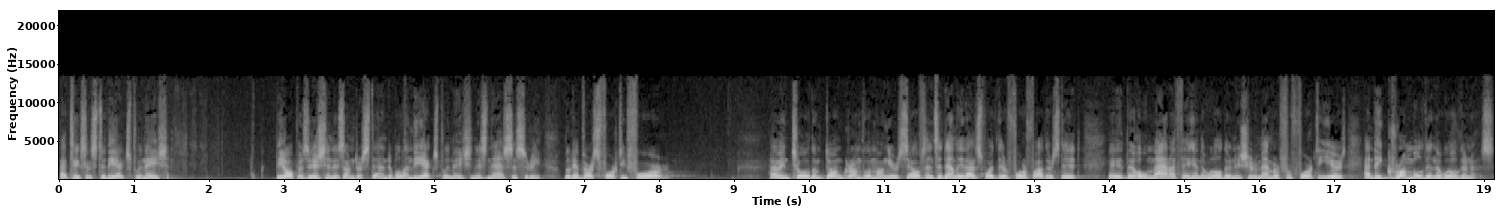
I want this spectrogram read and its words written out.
That takes us to the explanation. The opposition is understandable and the explanation is necessary. Look at verse 44. Having told them, don't grumble among yourselves. Incidentally, that's what their forefathers did. Uh, the whole manna thing in the wilderness, you remember, for 40 years. And they grumbled in the wilderness.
